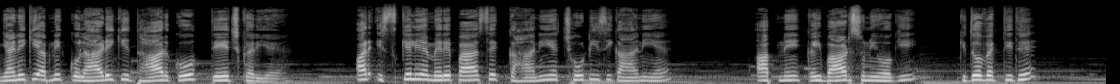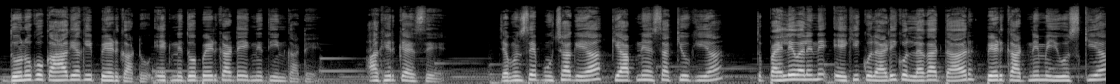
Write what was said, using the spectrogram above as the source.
यानी कि अपनी कुल्हाड़ी की धार को तेज करिए। और इसके लिए मेरे पास एक कहानी है, छोटी सी कहानी है। आपने कई बार सुनी होगी कि दो व्यक्ति थे, दोनों को कहा गया कि पेड़ काटो। एक ने दो पेड़ काटे, एक ने तीन काटे। आखिर कैसे? जब उनसे पूछा गया कि आपने ऐसा क्यों किया तो पहले वाले ने एक ही कुल्हाड़ी को लगातार पेड़ काटने में यूज़ किया,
